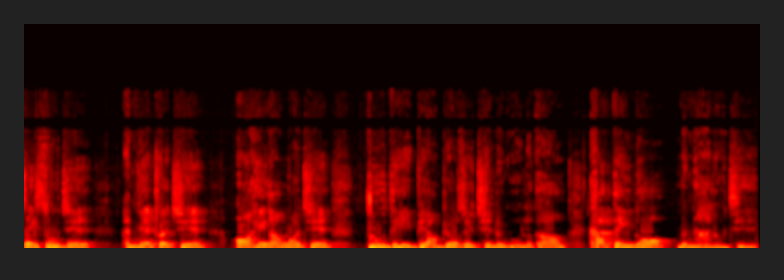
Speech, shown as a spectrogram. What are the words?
စိတ်ဆိုခြင်း အမျက်ထွက်ခြင်းအော်ဟင်းကငေါခြင်းသူ့တည်ပြောင်ပြောဆိုခြင်းတို့ကို၎င်းခတ်သိမ်းသောမနာလိုခြင်း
